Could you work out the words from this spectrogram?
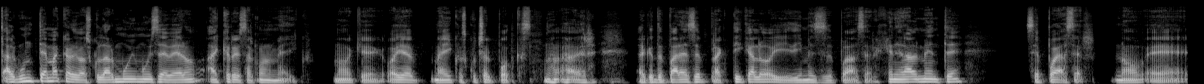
Algún tema cardiovascular muy, muy severo, hay que revisar con un médico. ¿no? Que, oye, médico, escucha el podcast. A ver, a qué te parece, practícalo y dime si se puede hacer. Generalmente se puede hacer, ¿no? Eh,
